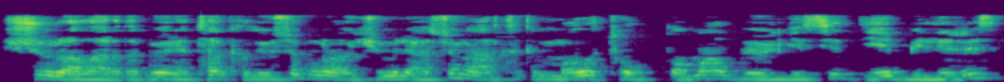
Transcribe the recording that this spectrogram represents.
şuralarda böyle takılıyorsa buna akümülasyon artık malı toplama bölgesi diyebiliriz.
